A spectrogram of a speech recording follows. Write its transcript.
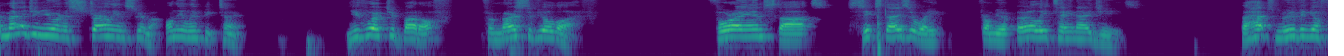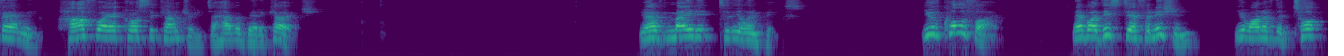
Imagine you're an Australian swimmer on the Olympic team. You've worked your butt off for most of your life. 4 a.m. starts six days a week from your early teenage years. Perhaps moving your family halfway across the country to have a better coach. You have made it to the Olympics. You have qualified. Now, by this definition, you're one of the top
